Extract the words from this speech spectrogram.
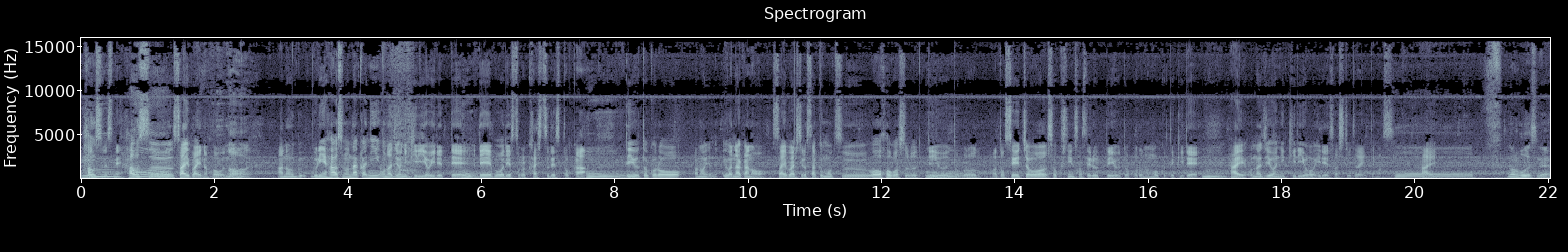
うん。ハウスですね、ハウス栽培の方の,、はいあのググリーンハウスの中に同じように霧を入れて、う。ん冷房ですとか加湿ですとか、っていうところをあの要は中の栽培している作物を保護するっていうところあと成長を促進させるっていうところの目的で、うん。はい、同じように霧を入れさせていただいてます。はい。なるほどですね。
